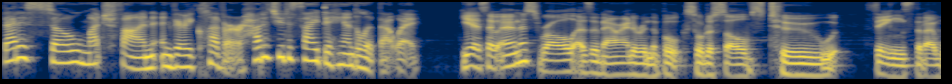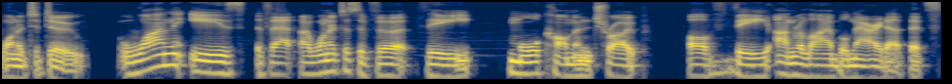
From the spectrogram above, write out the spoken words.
That is so much fun and very clever. How did you decide to handle it that way? Yeah, so Ernest's role as a narrator in the book sort of solves two things that I wanted to do. One is that I wanted to subvert the more common trope of the unreliable narrator that's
